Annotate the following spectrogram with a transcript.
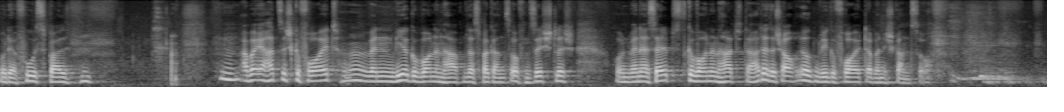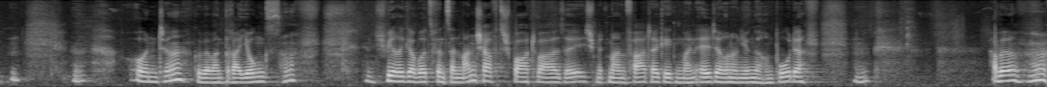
Oder Fußball. Aber er hat sich gefreut, wenn wir gewonnen haben, das war ganz offensichtlich. Und wenn er selbst gewonnen hat, da hat er sich auch irgendwie gefreut, aber nicht ganz so. Und wir waren drei Jungs. Schwieriger wurde es, wenn es ein Mannschaftssport war, also ich mit meinem Vater gegen meinen älteren und jüngeren Bruder. Aber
